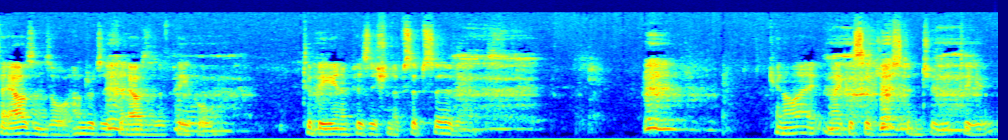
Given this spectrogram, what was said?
thousands or hundreds of thousands of people to be in a position of subservience. Can I make a suggestion to, to you?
